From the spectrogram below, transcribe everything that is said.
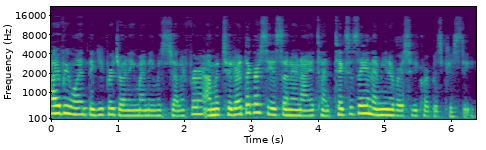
Hi everyone, thank you for joining. My name is Jennifer. I'm a tutor at the Garcia Center and I attend Texas A&M University Corpus Christi.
